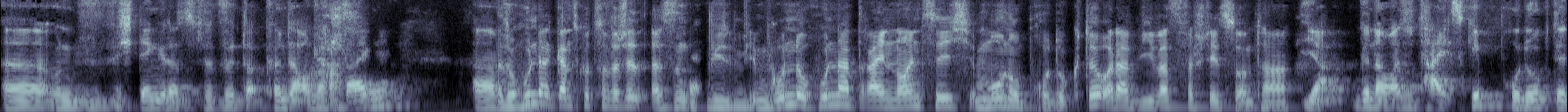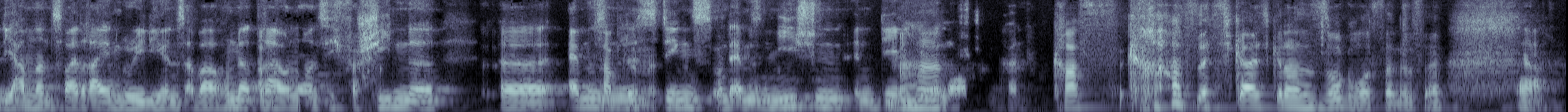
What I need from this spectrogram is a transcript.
äh, und ich denke, das wird, könnte auch Krass. noch steigen. Ähm, also 100, ganz kurz zum Verständnis, das sind ja. wie, wie im Grunde 193 Monoprodukte oder wie, was verstehst du unter? Ja, genau, also es gibt Produkte, die haben dann zwei, drei Ingredients, aber 193 aber verschiedene äh, Amazon-Listings und Amazon-Nischen, in denen Aha. wir Krass, krass, hätte ich gar nicht gedacht, dass es so groß dann ist. Ey. Ja.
